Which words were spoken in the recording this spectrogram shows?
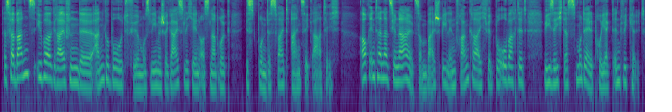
Das verbandsübergreifende Angebot für muslimische Geistliche in Osnabrück ist bundesweit einzigartig. Auch international, zum Beispiel in Frankreich, wird beobachtet, wie sich das Modellprojekt entwickelt.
